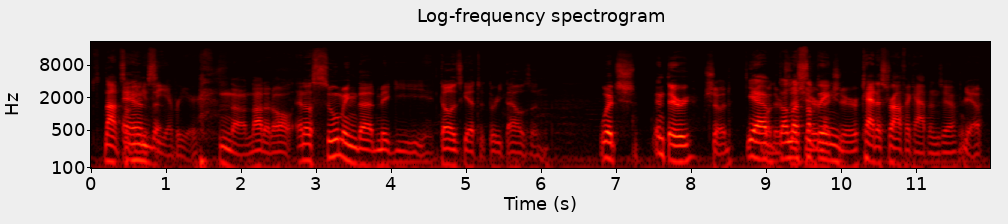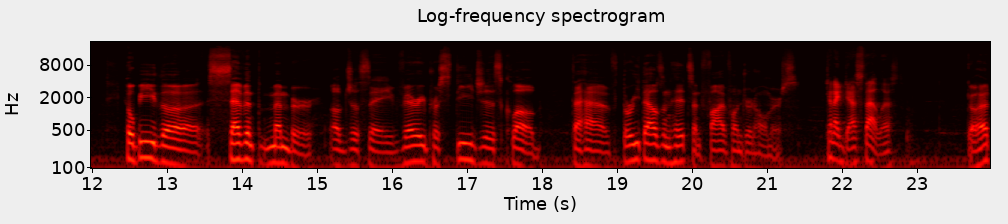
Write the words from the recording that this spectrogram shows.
it's not something you see every year. No, not at all. And assuming that Miggy does get to 3,000, which in theory should. Yeah, unless year something catastrophic happens. Yeah. Yeah. He'll be the seventh member of just a very prestigious club to have 3,000 hits and 500 homers. Can I guess that list? Go ahead.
